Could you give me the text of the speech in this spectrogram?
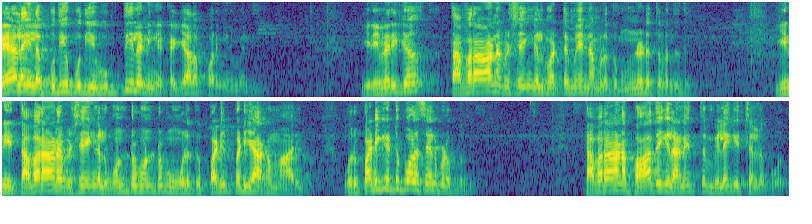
வேலையில் புதிய புதிய உக்தியில் நீங்கள் கையாள போகிறீங்க இனிமேல். இனி வரைக்கும் தவறான விஷயங்கள் மட்டுமே நம்மளுக்கு முன்னெடுத்து வந்தது. இனி தவறான விஷயங்கள் ஒன்று ஒன்றும் உங்களுக்கு படிப்படியாக மாறி ஒரு படிக்கட்டு போல செயல்பட போகுது. தவறான பாதைகள் அனைத்தும் விலகிச் செல்ல போகுது.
